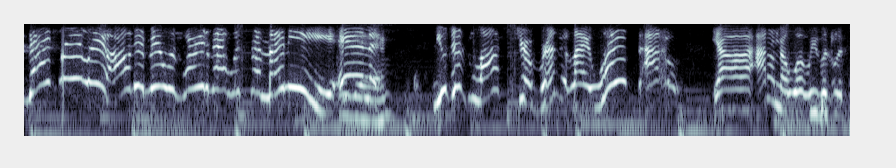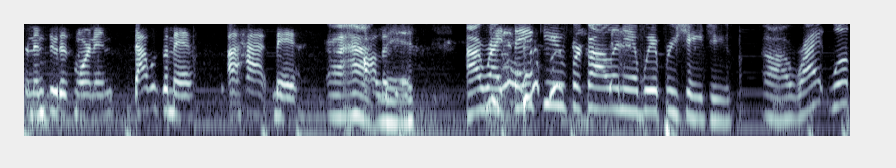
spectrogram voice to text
Like, all that man was worried about was some money, and you just lost your brother. Like what? I don't, y'all. I don't know what we was listening to this morning. That was a mess, a hot mess. A hot mess. All right, thank you for calling in. We appreciate you. All right. Well,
